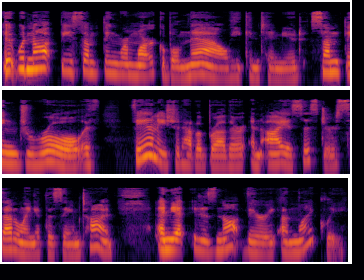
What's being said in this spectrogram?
It would not be something remarkable now, he continued, something droll, if Fanny should have a brother and I a sister settling at the same time, and yet it is not very unlikely.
